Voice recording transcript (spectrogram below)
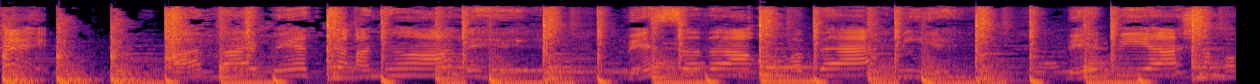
hey bye bye beta anale besada umabaniye baby ashama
